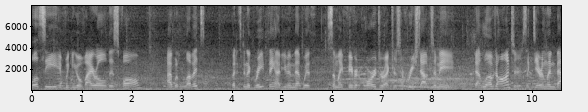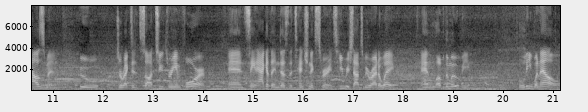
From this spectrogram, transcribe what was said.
we'll see if we can go viral this fall. I would love it, but it's been a great thing. I've even met with some of my favorite horror directors have reached out to me that loved Haunters, like Darren Lynn Bousman, who directed Saw 2, 3, and 4, and St. Agatha and does the tension experience. He reached out to me right away and loved the movie. Leigh Whannell,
